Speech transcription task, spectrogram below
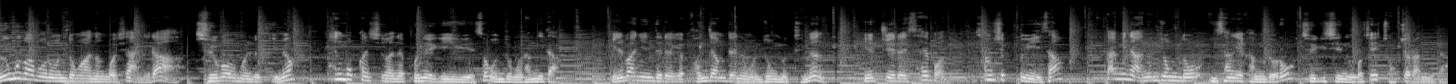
의무감으로 운동하는 것이 아니라 즐거움을 느끼며 행복한 시간을 보내기 위해서 운동을 합니다. 일반인들에게 권장되는 운동 루틴은 일주일에 3번, 30분 이상, 땀이 나는 정도 이상의 강도로 즐기시는 것이 적절합니다.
